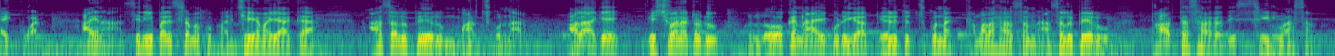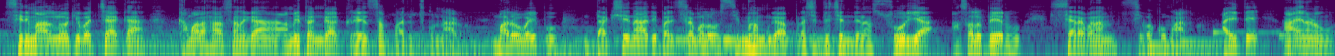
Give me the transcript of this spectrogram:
గైక్వాడ్. ఆయన సినీ పరిశ్రమకు పరిచయం అయ్యాక అసలు పేరు మార్చుకున్నారు. అలాగే విశ్వనటుడు లోకనాయకుడిగా పేరు తెచ్చుకున్న కమల్ హాసన్ అసలు పేరు పార్థసారథి శ్రీనివాసన్. సినిమాల్లోకి వచ్చాక కమల్ హాసన్గా అమితంగా క్రేజ్ సంపాదించుకున్నాడు. మరోవైపు దక్షిణాది పరిశ్రమలో సింహంగా ప్రసిద్ధి చెందిన సూర్య అసలు పేరు శరవణన్ శివకుమార్. అయితే ఆయనను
